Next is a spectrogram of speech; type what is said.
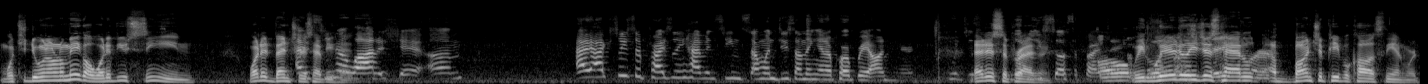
What you doing on Omegle? What have you seen? What adventures I've have seen a lot of shit. Um, I actually surprisingly haven't seen someone do something inappropriate on here. Which is That is surprising. So surprising. Oh, We boy, literally just had favorite. a bunch of people call us the N word.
